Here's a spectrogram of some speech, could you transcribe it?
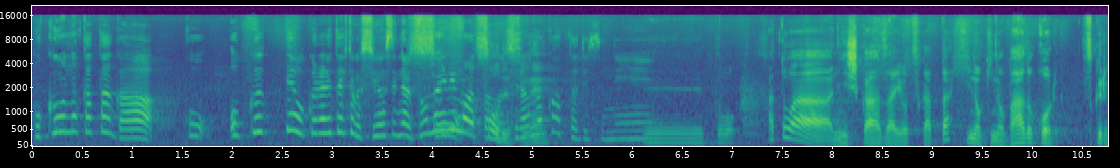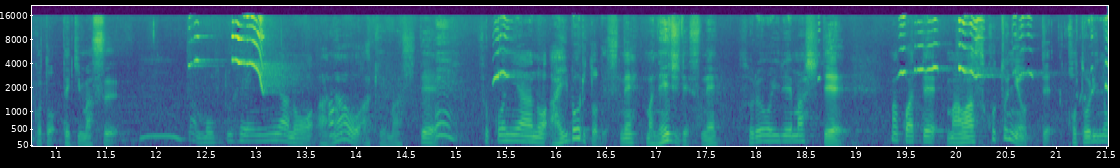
北欧の方がこう送って送られた人が幸せになるそんな意味もあったのねらなかったですね。えー、とあとは西川材を使ったヒノキのバードコール作ることできます。木片にあの穴を開けまして、ええ。そこにあのアイボルトですね、まあ、ネジですね。それを入れまして、まあ、こうやって回すことによって小鳥の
